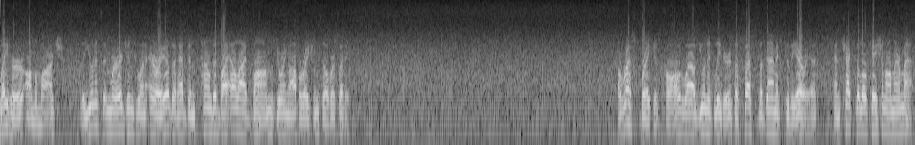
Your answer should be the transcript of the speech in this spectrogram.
Later on the march, the units emerge into an area that had been pounded by Allied bombs during Operation Silver City. A rest break is called while unit leaders assess the damage to the area and check the location on their maps.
